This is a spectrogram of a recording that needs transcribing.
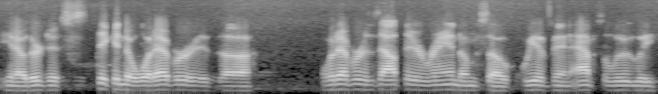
You know, they're just sticking to whatever is uh, whatever is out there random. So we have been absolutely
